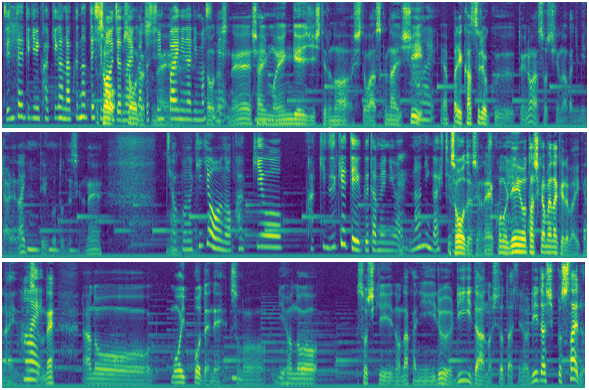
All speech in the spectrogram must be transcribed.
全体的に活気がなくなってしまうんじゃないかと心配になりますね。そうですね。社員もエンゲージしてるのは人が少ないし、はい。やっぱり活力というのは組織の中に見られないっていうことですよね。じゃあこの企業の活気を活気づけていくためにはうん。何が必要そうですよね。この原因をを確かめなければいけないんですよね。あのーもう一方でねその日本の組織の中にいるリーダーの人たちのリーダーシップスタイルっ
